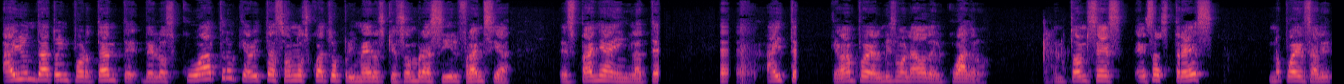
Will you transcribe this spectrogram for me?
Hay un dato importante, de los cuatro que ahorita son los cuatro primeros, que son Brasil, Francia, España e Inglaterra, hay tres que van por el mismo lado del cuadro. Entonces, esos tres no pueden salir,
